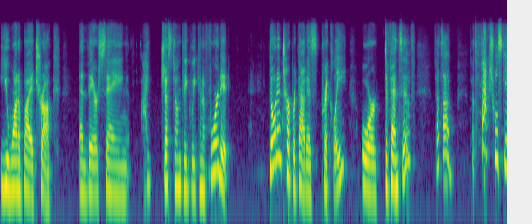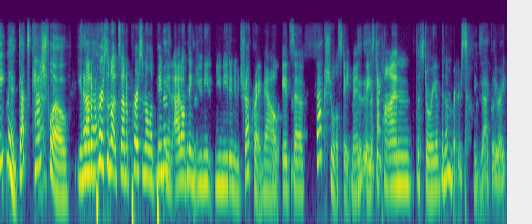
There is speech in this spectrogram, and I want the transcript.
you want to buy a truck and they're saying, I just don't think we can afford it. Don't interpret that as prickly or defensive. That's a that's a factual statement. That's cash flow. You know, not a personal. It's not a personal opinion. I don't think you need you need a new truck right now. It's a factual statement based upon the story of the numbers. Exactly right.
